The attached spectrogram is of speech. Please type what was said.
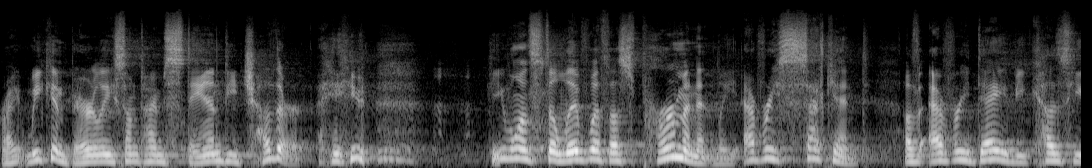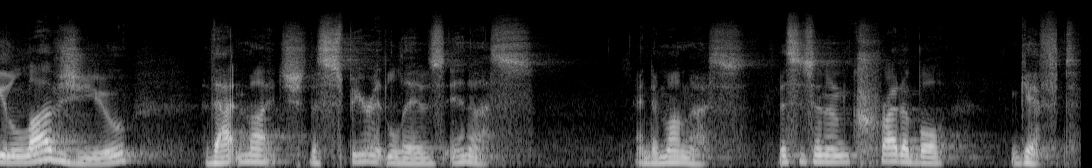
Right? We can barely sometimes stand each other. He, he wants to live with us permanently, every second of every day, because He loves you that much. The Spirit lives in us and among us. This is an incredible gift.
